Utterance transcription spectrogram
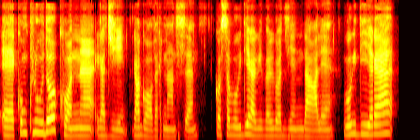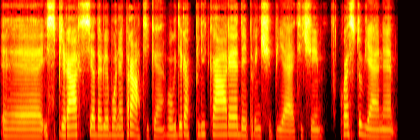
Eh, concludo con la G, la governance cosa vuol dire a livello aziendale? Vuol dire eh, ispirarsi a delle buone pratiche, vuol dire applicare dei principi etici. Questo viene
